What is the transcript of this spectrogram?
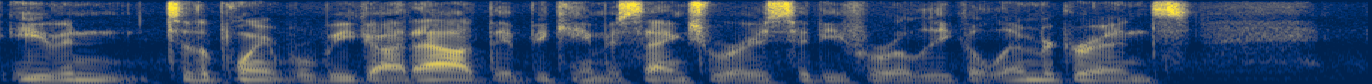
even to the point where we got out, they became a sanctuary city for illegal immigrants.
